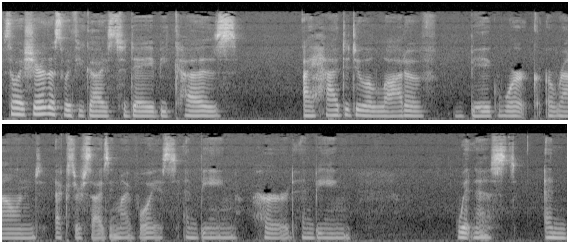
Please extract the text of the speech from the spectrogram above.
So I share this with you guys today because I had to do a lot of big work around exercising my voice and being heard and being witnessed and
